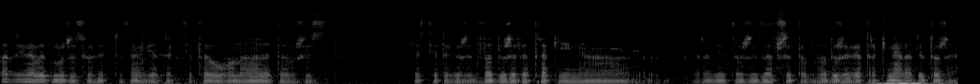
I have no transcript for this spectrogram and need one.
bardziej nawet może słychać czasami wiatrak CPU, no ale to już jest kwestia tego, że dwa duże wiatraki na radiatorze, zawsze to dwa duże wiatraki na radiatorze.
